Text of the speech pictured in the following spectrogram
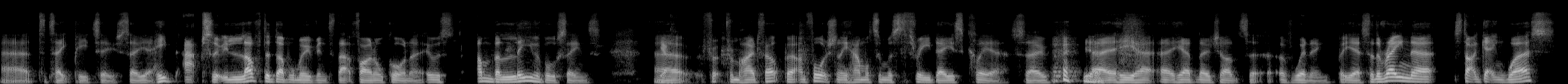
uh, to take P2. So yeah, he absolutely loved a double move into that final corner. It was unbelievable scenes uh, Yeah. fr- from Heidfeld. But unfortunately, Hamilton was three days clear. So yeah. uh, he uh, he had no chance of, winning. But yeah, so the rain uh, started getting worse.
